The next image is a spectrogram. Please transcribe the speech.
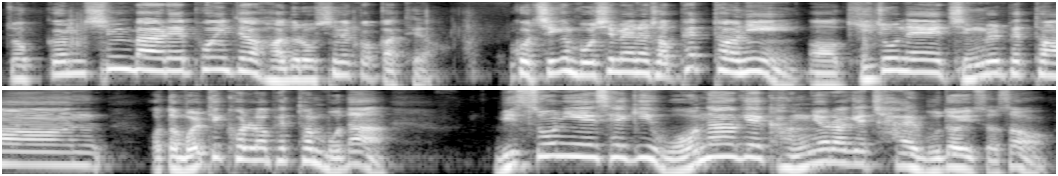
조금 신발에 포인트가 가도록 신을 것 같아요. 그리고 지금 보시면은 저 패턴이 어, 기존의 직물 패턴 어떤 멀티컬러 패턴보다 미소니의 색이 워낙에 강렬하게 잘 묻어 있어서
